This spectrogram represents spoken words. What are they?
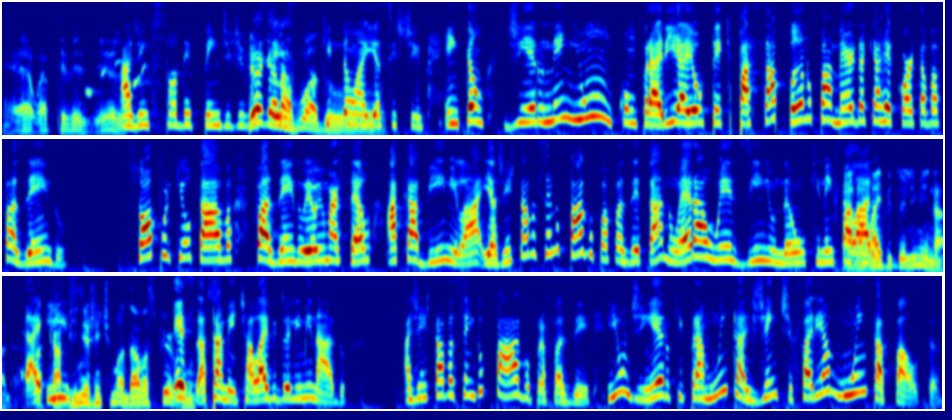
É, Web TVzeiro. A gente só depende de Chega vocês que estão aí assistindo. Então, dinheiro nenhum compraria eu ter que passar pano pra merda que a Record tava fazendo. Só porque eu tava fazendo, eu e o Marcelo, a cabine lá. E a gente tava sendo pago pra fazer, tá? Não era o Ezinho, não, que nem Era a falaram. live do eliminado. A cabine isso. a gente mandava as perguntas. Exatamente, a live do eliminado. A gente estava sendo pago para fazer. E um dinheiro que para muita gente faria muita falta.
